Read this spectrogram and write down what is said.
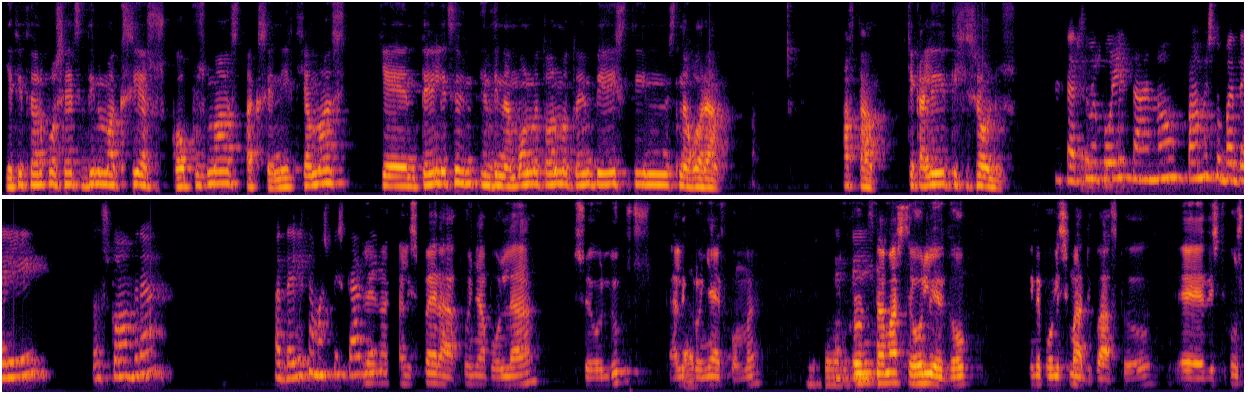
γιατί θεωρώ πως έτσι δίνουμε αξία στους κόπους μας, τα ξενύχτια μας και εν τέλει έτσι ενδυναμώνουμε το όνομα του MBA στην, στην αγορά. Αυτά. Και καλή τύχη σε όλους. Ευχαριστούμε πολύ, Θάνο. Πάμε στον Παντελή, το Σκόνδρα. Παντελή, θα μας πεις κάτι; Λένα, καλησπέρα. Χρόνια πολλά σε όλους. Καλή χρονιά εύχομαι. Ευχαριστώ να είμαστε όλοι εδώ. Είναι πολύ σημαντικό αυτό. Ε, Δυστυχώς,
